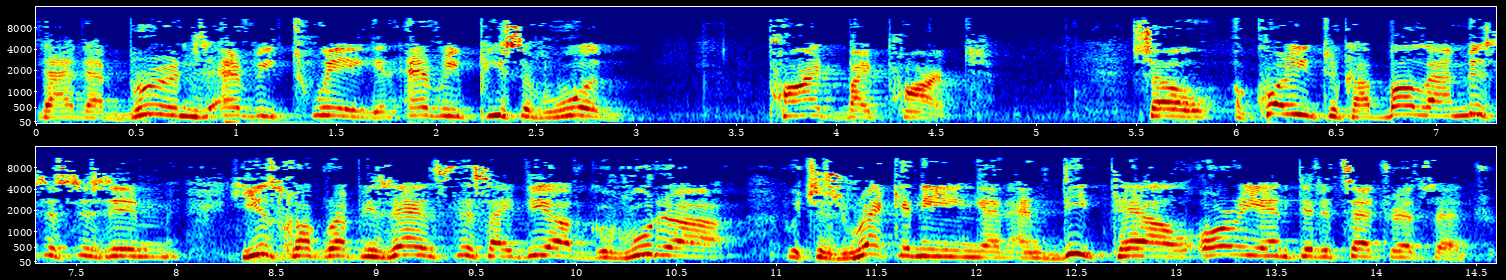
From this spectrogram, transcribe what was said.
that, that burns every twig and every piece of wood, part by part. So, according to Kabbalah and mysticism, Yitzchak represents this idea of Gevura, which is reckoning and, and detail-oriented, etc., etc.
